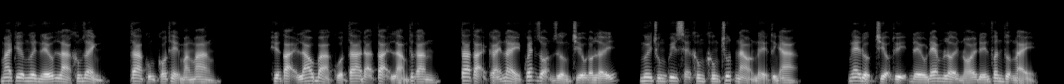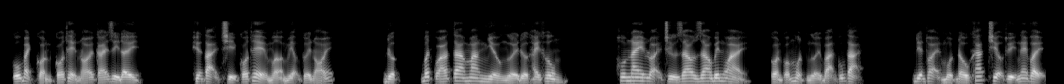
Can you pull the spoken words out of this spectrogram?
mai kia ngươi nếu là không rảnh, ta cũng có thể mang mang. Hiện tại lão bà của ta đã tại làm thức ăn, ta tại cái này quét dọn giường chiếu đó lấy, ngươi trung quy sẽ không không chút nào nể tình a nghe được triệu thụy đều đem lời nói đến phân thượng này, cố bạch còn có thể nói cái gì đây? Hiện tại chỉ có thể mở miệng cười nói. Được, bất quá ta mang nhiều người được hay không? Hôm nay loại trừ giao giao bên ngoài, còn có một người bạn cũng tại. Điện thoại một đầu khác triệu thụy nghe vậy,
